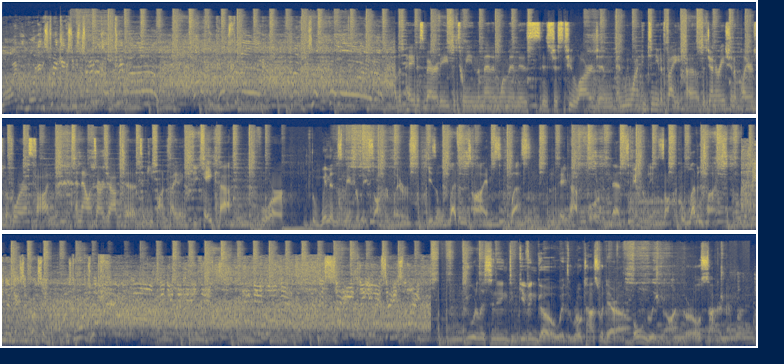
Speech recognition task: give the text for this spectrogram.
Lloyd with Morgan streaking. She's checking the goalkeeper. Off the post and in. Hat trick for Lloyd. The pay disparity between the men and women is, is just too large, and, and we want to continue to fight. Uh, the generation of players before us fought, and now it's our job to, to keep on fighting. The pay cap for the women's Major League Soccer players is 11 times less than the pay cap for men's Major League Soccer. 11 times. Rapinoe gets a crossing. It's towards oh, life. You are listening to Give and Go with Rotas Wadera, only on Girls Soccer Network.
